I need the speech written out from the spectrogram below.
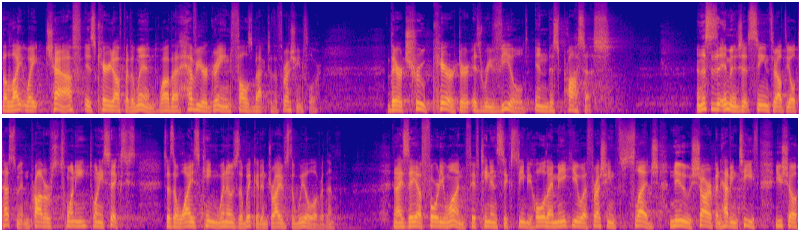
the lightweight chaff is carried off by the wind, while the heavier grain falls back to the threshing floor. Their true character is revealed in this process. And this is an image that's seen throughout the Old Testament. In Proverbs 20, 26, it says, A wise king winnows the wicked and drives the wheel over them. In Isaiah 41, 15 and 16, behold, I make you a threshing sledge, new, sharp, and having teeth. You shall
